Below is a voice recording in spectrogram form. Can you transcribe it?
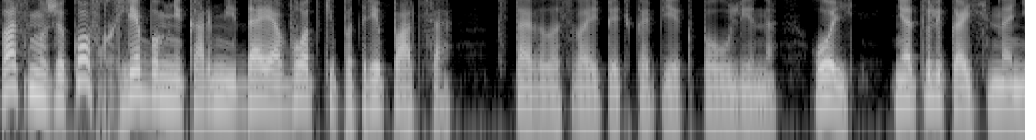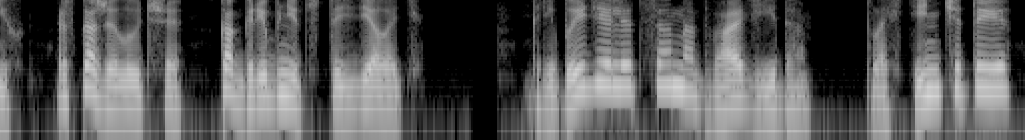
Вас, мужиков, хлебом не корми, дай я водки потрепаться!» — вставила свои пять копеек Паулина. «Оль, не отвлекайся на них. Расскажи лучше, как грибницу-то сделать?» Грибы делятся на два вида. Пластинчатые —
